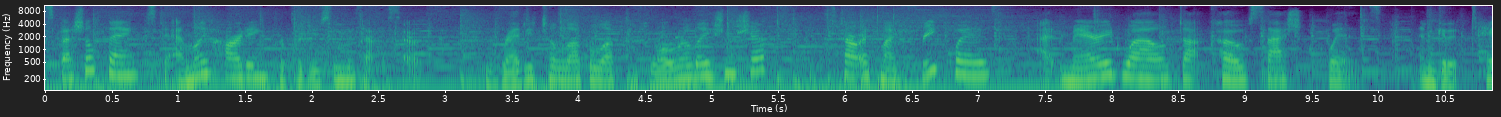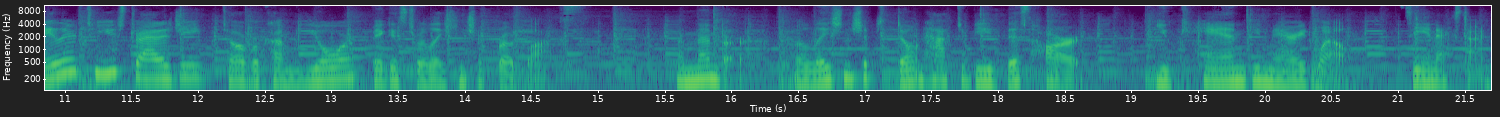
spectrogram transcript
Special thanks to Emily Harding for producing this episode. Ready to level up your relationship? Start with my free quiz at marriedwell.co slash quiz and get a tailored to you strategy to overcome your biggest relationship roadblocks. Remember, relationships don't have to be this hard. You can be married well. See you next time.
